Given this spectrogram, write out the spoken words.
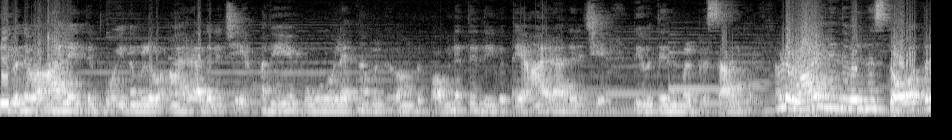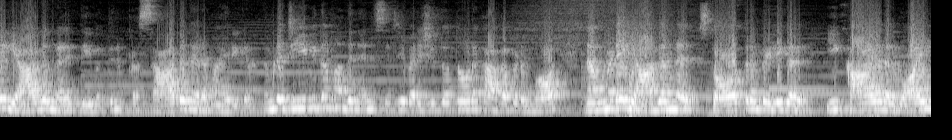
ദൈവ ആലയത്തിൽ പോയി നമ്മൾ ആരാധന ചെയ്യാം. അതേപോലെ നമ്മൾക്ക് കൊണ്ട് ഭവനത്തിൽ ദൈവത്തെ ആരാധന ചെയ്യാം. ദൈവത്തെ നമ്മൾ പ്രസാദിക്കാം. നമ്മുടെ വായിൽ നിന്ന് വരുന്ന സ്തോത്ര യാഗങ്ങൾ ദൈവത്തിന് പ്രസാദകരമായിരിക്കണം. നമ്മുടെ ജീവിതം അതിനനുസരിച്ച് പരിശുദ്ധത്തോടെ കാകപ്പെടുമ്പോൾ നമ്മുടെ യാഗങ്ങൾ സ്തോത്ര ബലികൾ ഈ കാളകൾ വായിൽ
